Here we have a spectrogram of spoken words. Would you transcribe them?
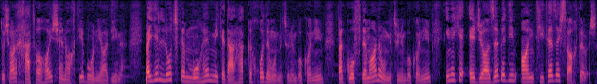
دچار خطاهای شناختی بنیادینه و یه لطف مهمی که در حق خودمون می‌تونیم بکنیم و گفتمانمون می‌تونیم بکنیم اینه که اجازه بدیم آنتیتزش ساخته بشه.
